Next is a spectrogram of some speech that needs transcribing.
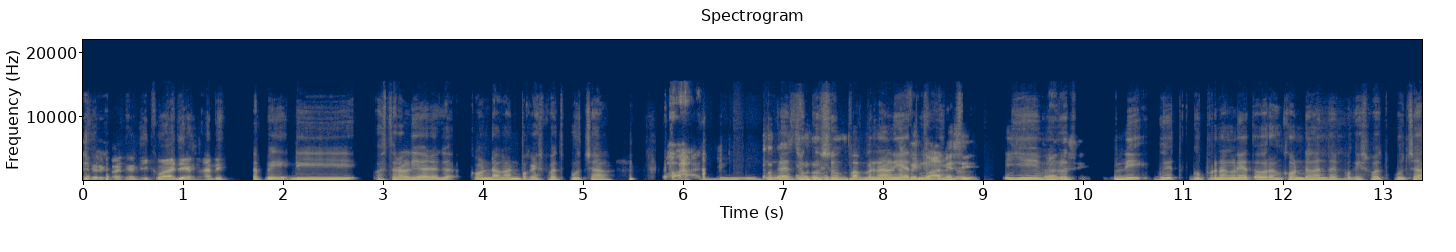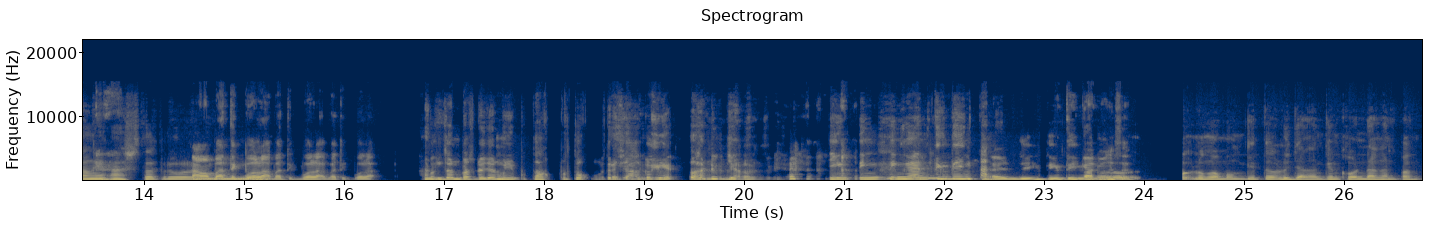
Circle-nya Niko aja yang aneh. Tapi di Australia ada gak kondangan pakai sepatu futsal? Waduh. Enggak sungguh sumpah pernah lihat Tapi itu nih, aneh itu. sih. Iya Itu aneh menurut sih. di gue gue pernah ngeliat orang kondangan tapi pakai sepatu futsal nih astagfirullah. Sama batik bola, batik bola, batik bola. Pantesan pas udah jalan bunyi petak petuk. Terus juggling ya. Waduh jangan. Ting ting tingan ting ting. Anjing, ting-tingan Bang, lu, maksud. Lu ngomong gitu lu jangankan kondangan pang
